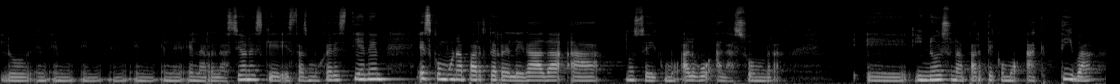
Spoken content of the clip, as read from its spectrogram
en, las relaciones que estas mujeres tienen es como una parte relegada a, no sé, como algo a la sombra. Eh, y no es una parte como activa,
